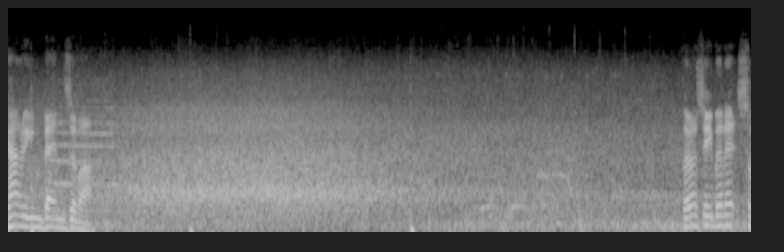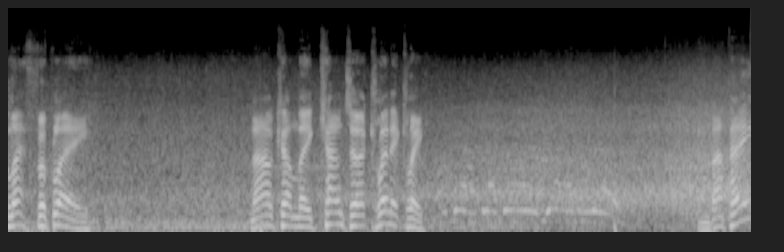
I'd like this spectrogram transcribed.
Karim Benzema. Thirty minutes left for play. Now can they counter clinically? Mbappe.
